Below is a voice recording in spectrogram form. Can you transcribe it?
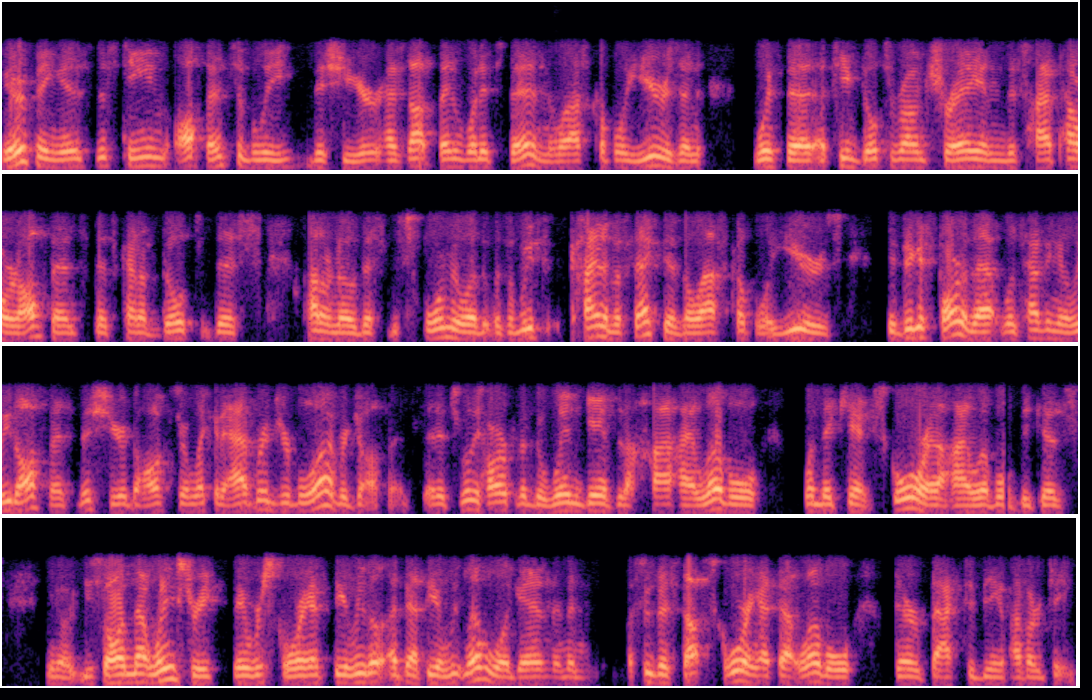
the other thing is this team offensively this year has not been what it's been the last couple of years, and with a, a team built around Trae and this high-powered offense that's kind of built this I don't know this this formula that was at least kind of effective the last couple of years the biggest part of that was having an elite offense. This year, the Hawks are like an average or below average offense, and it's really hard for them to win games at a high, high level when they can't score at a high level because you know you saw in that winning streak they were scoring at the elite at the elite level again, and then as soon as they stop scoring at that level, they're back to being a 500 team.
